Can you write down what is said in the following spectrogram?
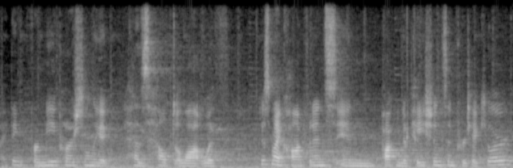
I think for me personally, it has helped a lot with just my confidence in talking to patients in particular.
